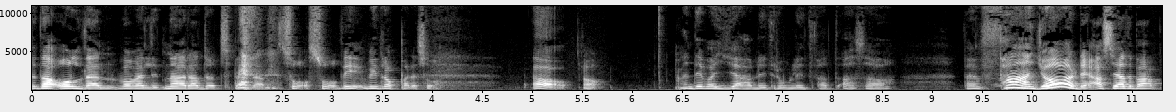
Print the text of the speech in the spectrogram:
Den där åldern var väldigt nära dödsbädden. Så, så. Vi, vi droppar det så. Ja. Ja. Men det var jävligt roligt för att alltså. Vem fan gör det? Alltså jag hade bara.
